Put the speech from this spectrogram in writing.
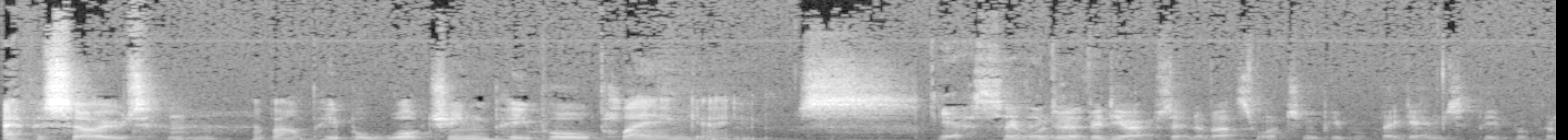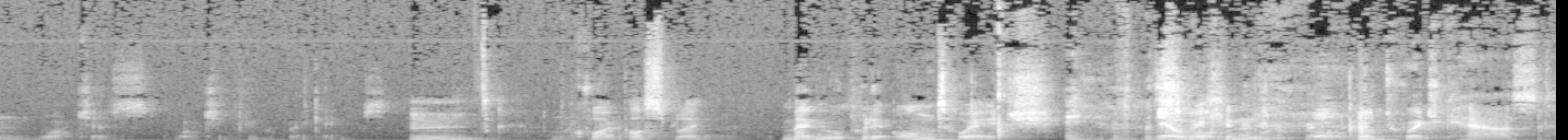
episode Mhm. about people watching people playing games. Yes. I So we'll do a that- video episode of us watching people play games, so people can watch us watching people play games. Mm. Quite possibly. Maybe we'll put it on Twitch. Yeah, so we we'll, can. we'll, we'll Twitch cast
